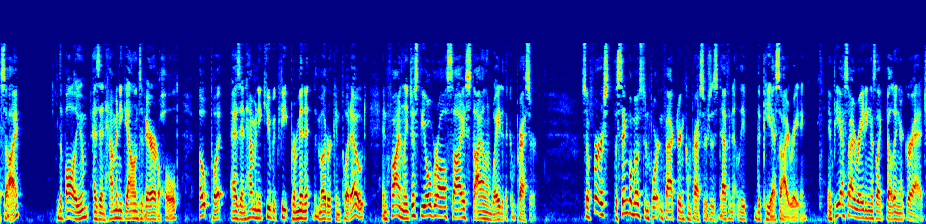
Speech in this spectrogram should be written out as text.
PSI, the volume, as in how many gallons of air it'll hold, output, as in how many cubic feet per minute the motor can put out, and finally, just the overall size, style, and weight of the compressor. So first, the single most important factor in compressors is definitely the PSI rating. And PSI rating is like building a garage.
